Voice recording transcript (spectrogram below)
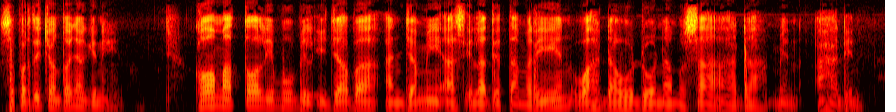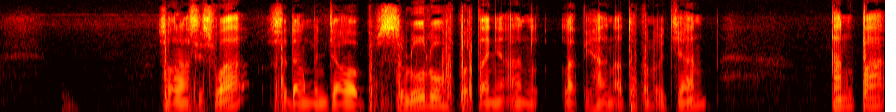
Seperti contohnya gini. Qoma talibu bil ijabah an jami as'ilati tamrin wahdahu duna musa'adah min ahadin. Seorang siswa sedang menjawab seluruh pertanyaan latihan ataupun ujian tanpa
